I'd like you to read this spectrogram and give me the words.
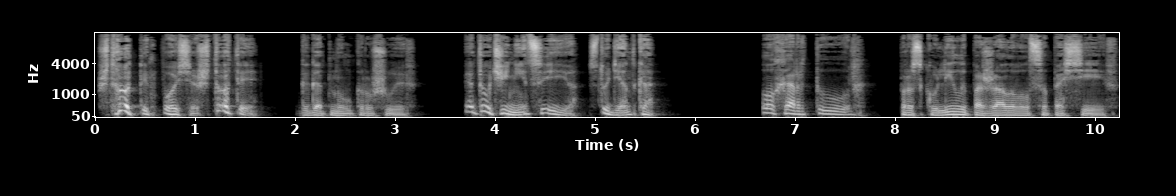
«Что ты, Пося, что ты?» — гоготнул Крушуев. «Это ученица ее, студентка». «Ох, Артур!» — проскулил и пожаловался Посеев.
